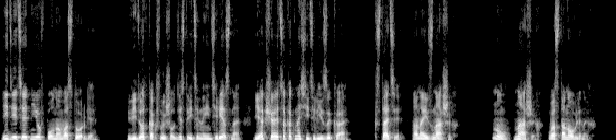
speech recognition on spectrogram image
И дети от нее в полном восторге. Ведет, как слышал, действительно интересно и общается как носитель языка. Кстати, она из наших. Ну, наших, восстановленных.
